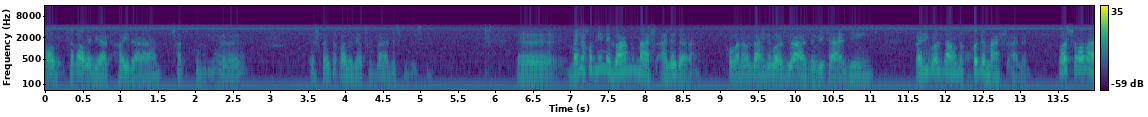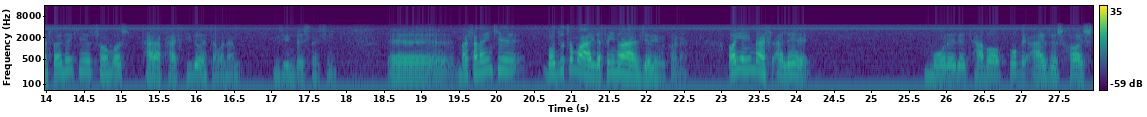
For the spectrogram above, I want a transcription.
قاب... چه قابلیت هایی دارن؟ شاید خوب بود اسلاید قابلیت رو بعدش میذاشتن ولی خب یه نگاه هم به مسئله دارن. خب الان زمین بازی رو ارزیابی کردیم. ولی باز در مورد خود مسئله. باز شما مسائلی که شما باش طرف هستید و احتمالا می‌تونید بشناسید مثلا اینکه با دو تا معلفه اینا ارزیابی می‌کنن. آیا این مسئله مورد توافق ارزش هاش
